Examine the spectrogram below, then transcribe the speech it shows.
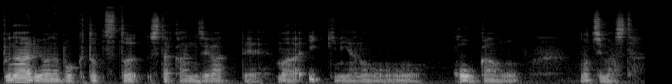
プのあるような朴突とした感じがあってまあ一気にあの好感を持ちました。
